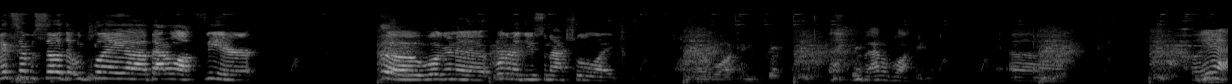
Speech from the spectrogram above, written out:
Next episode that we play uh, Battle Block Theater, uh, we're gonna we're gonna do some actual like of blocking. battle blocking. Uh, so yeah.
